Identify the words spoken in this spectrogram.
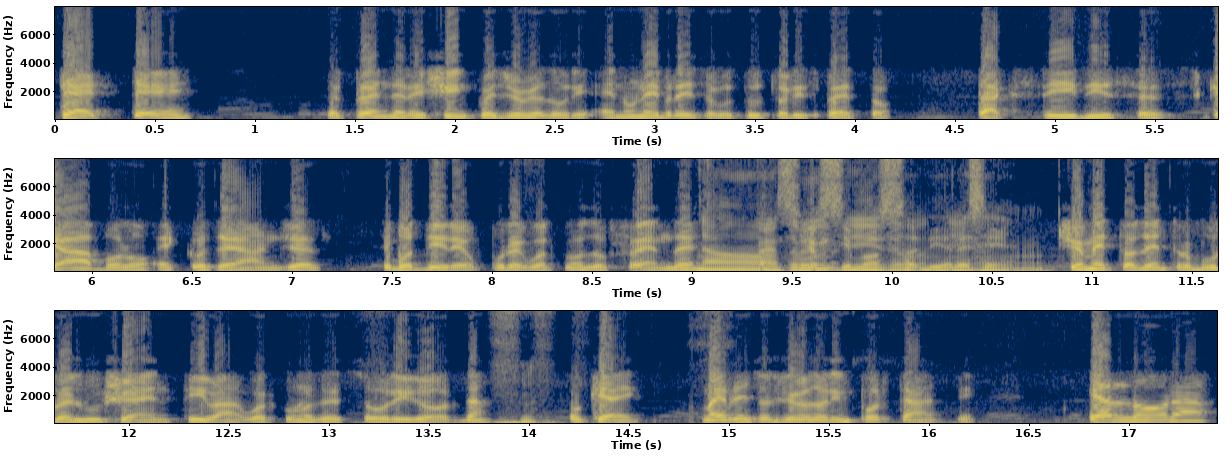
7 per prendere 5 giocatori e non hai preso con tutto rispetto Taxidis, Scapolo e Cose Angel, si può dire oppure qualcuno si offende? No, Penso che si possa può dire, sì. ci metto dentro pure Lucenti, va, qualcuno se lo ricorda, ok? Ma hai preso giocatori importanti. E allora,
